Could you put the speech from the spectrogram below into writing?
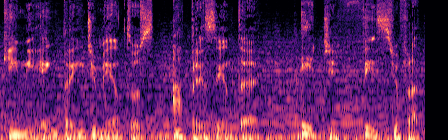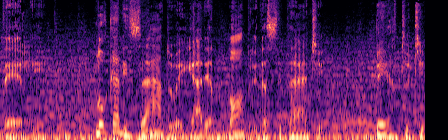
Bianchini Empreendimentos apresenta Edifício Fratelli. Localizado em área nobre da cidade, perto de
